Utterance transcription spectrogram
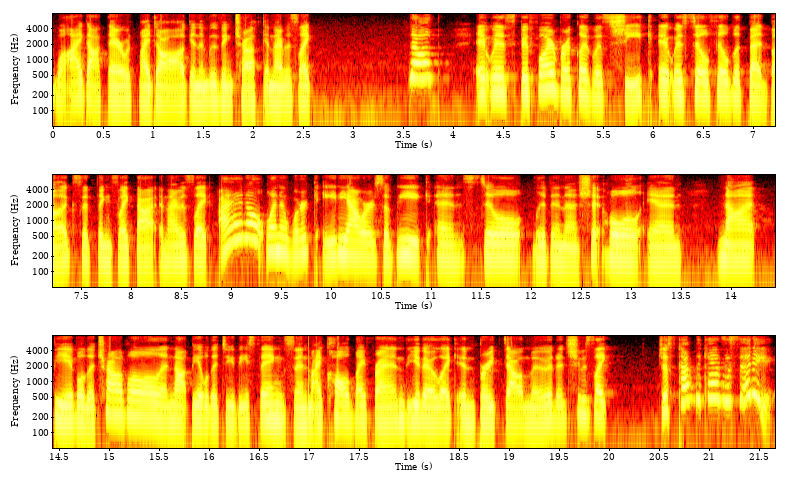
well, I got there with my dog in the moving truck and I was like, nope, it was before Brooklyn was chic. It was still filled with bed bugs and things like that. And I was like, I don't want to work 80 hours a week and still live in a shithole and not be able to travel and not be able to do these things. And I called my friend, you know, like in breakdown mode. And she was like, just come to Kansas City.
